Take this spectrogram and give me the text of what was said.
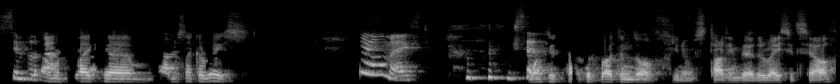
simple about almost it. like um, almost like a race. Yeah, almost. Except... Once you start the button of you know starting the, the race itself,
